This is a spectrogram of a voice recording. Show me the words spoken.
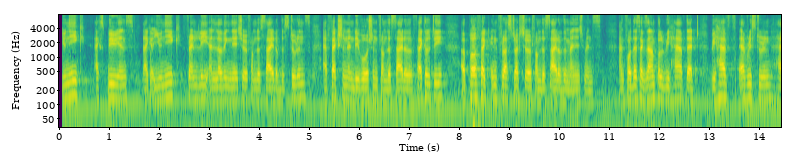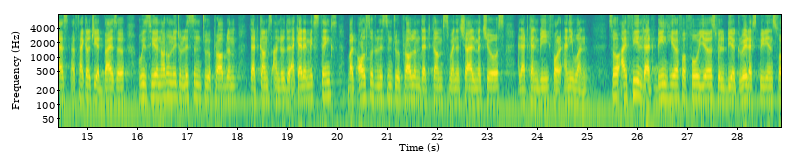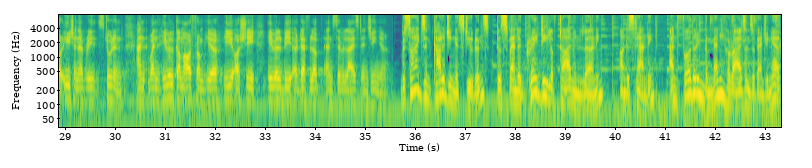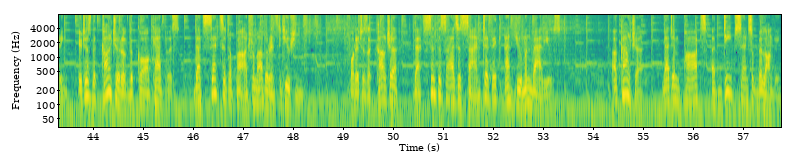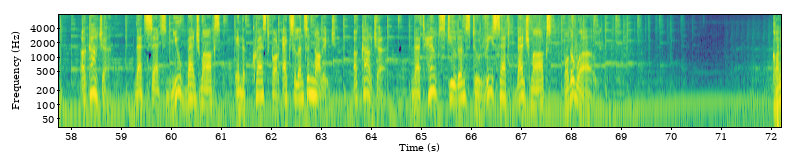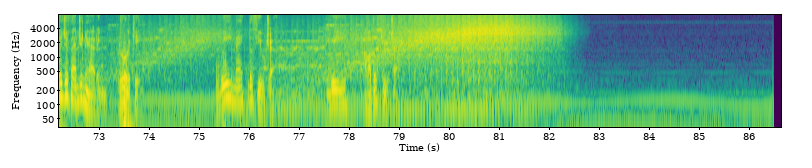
Unique experience, like a unique, friendly and loving nature from the side of the students, affection and devotion from the side of the faculty, a perfect infrastructure from the side of the managements. And for this example, we have that we have every student has a faculty advisor who is here not only to listen to a problem that comes under the academics things, but also to listen to a problem that comes when a child matures, that can be for anyone. So I feel that being here for four years will be a great experience for each and every student. And when he will come out from here, he or she, he will be a developed and civilized engineer. Besides encouraging its students to spend a great deal of time in learning, understanding, and furthering the many horizons of engineering, it is the culture of the COER campus that sets it apart from other institutions. For it is a culture that synthesizes scientific and human values. A culture that imparts a deep sense of belonging. A culture that sets new benchmarks in the quest for excellence in knowledge. A culture that helps students to reset benchmarks for the world. College of Engineering, Roorkee. We make the future. We are the future.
